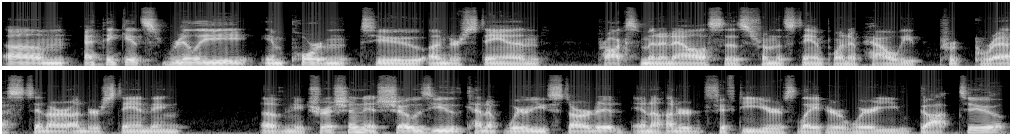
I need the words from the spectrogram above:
Um, I think it's really important to understand proximate analysis from the standpoint of how we've progressed in our understanding of nutrition. It shows you kind of where you started and 150 years later where you got to.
